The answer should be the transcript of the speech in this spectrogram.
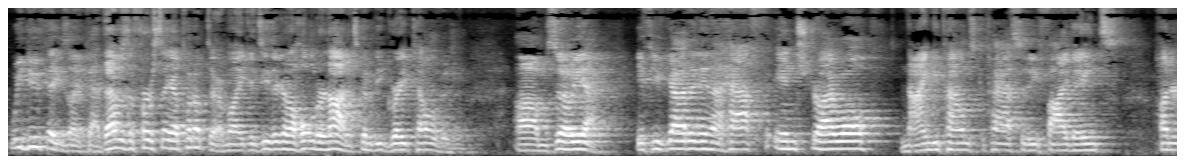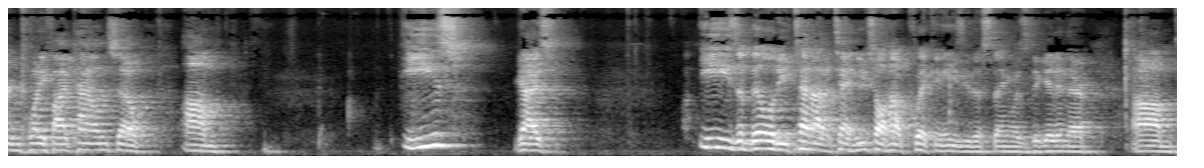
We do things like that. That was the first thing I put up there. I'm like, it's either gonna hold or not. It's gonna be great television. Um, so yeah, if you've got it in a half inch drywall, 90 pounds capacity, 5 eighths, 125 pounds. So um, ease, guys, ease ability 10 out of 10. You saw how quick and easy this thing was to get in there. Um,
